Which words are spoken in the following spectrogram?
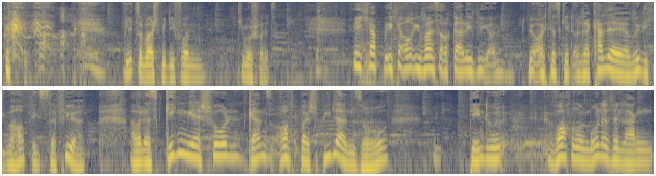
Wie zum Beispiel die von Timo Schulz. Ich habe mich auch, ich weiß auch gar nicht, wie, wie euch das geht. Und da kann er ja wirklich überhaupt nichts dafür. Aber das ging mir schon ganz oft bei Spielern so, denen du Wochen und Monate lang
